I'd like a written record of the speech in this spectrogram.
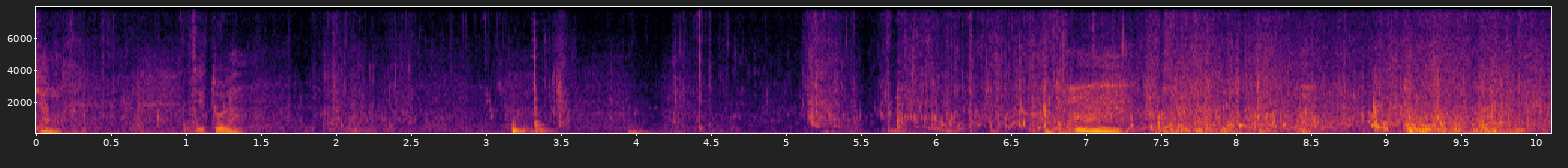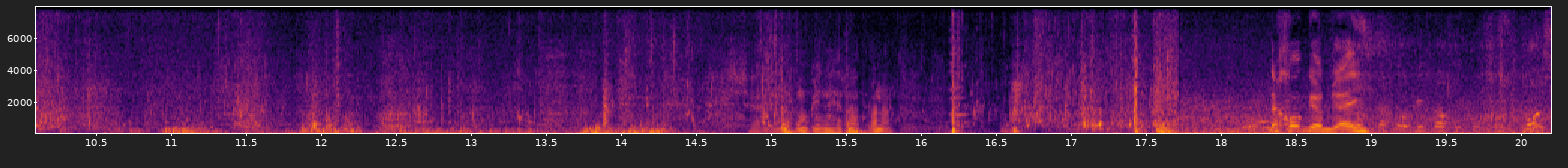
dyan. Dito lang. Siya, ano kung pinahirapan ah. Dako gyud ay. Ako, dito ako pupuspos.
